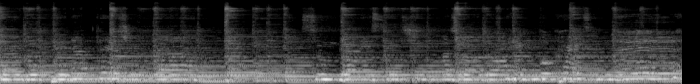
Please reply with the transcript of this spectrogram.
결국 대답해줄까? 순간이 스침마저도 행복할 텐데.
